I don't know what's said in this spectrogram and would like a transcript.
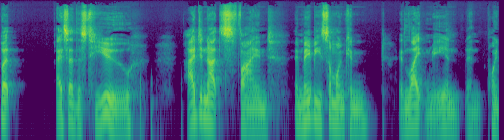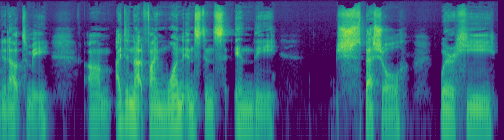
But I said this to you. I did not find, and maybe someone can enlighten me and, and point it out to me. Um, I did not find one instance in the special where he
